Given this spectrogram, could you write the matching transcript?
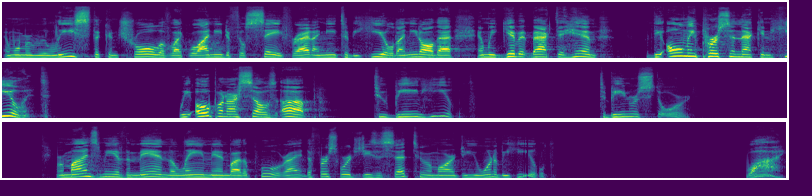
And when we release the control of, like, well, I need to feel safe, right? I need to be healed. I need all that. And we give it back to Him, the only person that can heal it, we open ourselves up to being healed, to being restored. Reminds me of the man, the lame man by the pool, right? The first words Jesus said to him are, Do you want to be healed? Why?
